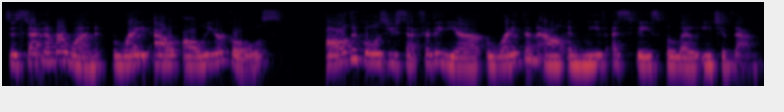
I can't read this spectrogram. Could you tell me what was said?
So step number 1, write out all your goals. All the goals you set for the year, write them out and leave a space below each of them.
